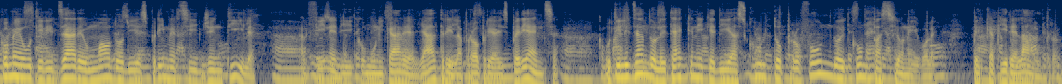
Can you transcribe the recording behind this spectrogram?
come utilizzare un modo di esprimersi gentile al fine di comunicare agli altri la propria esperienza, utilizzando le tecniche di ascolto profondo e compassionevole per capire l'altro,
